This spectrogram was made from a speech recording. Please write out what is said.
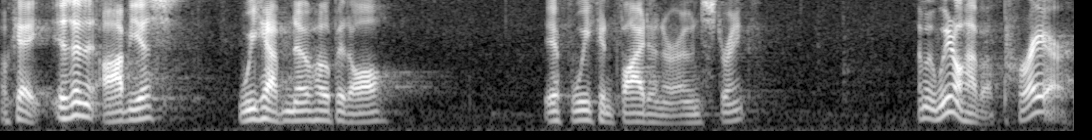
Okay, isn't it obvious we have no hope at all if we can fight in our own strength? I mean, we don't have a prayer.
